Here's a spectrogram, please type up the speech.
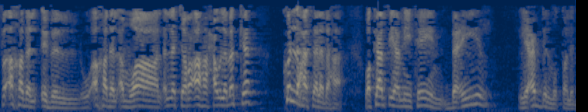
فأخذ الإبل وأخذ الأموال التي رآها حول مكة كلها سلبها وكان فيها 200 بعير لعبد المطلب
